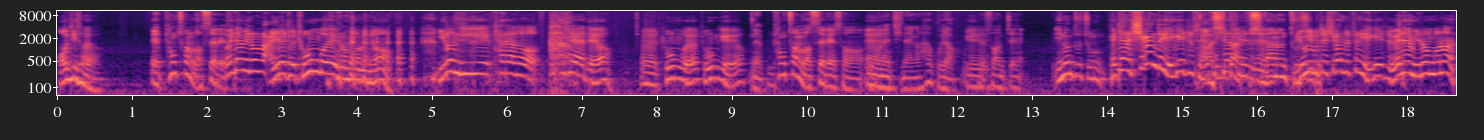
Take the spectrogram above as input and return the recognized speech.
어디서요? 네, 평촌 러셀에서 왜냐면 이런 거 알려줘 좋은 거예요 이런 거는요. 이런 기회 찾아서 하셔야 돼요. 예, 좋은 거예요. 좋은 기회예요. 네, 평촌 러셀에서 예. 이번에 진행을 하고요. 예. 그래서 이제 인원도 좀 괜찮아 시간도 얘기해 주세요. 아, 시간- 시간은 예. 두 요일부터 시간도 좀 얘기해 주세요. 왜냐면 이런 거는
